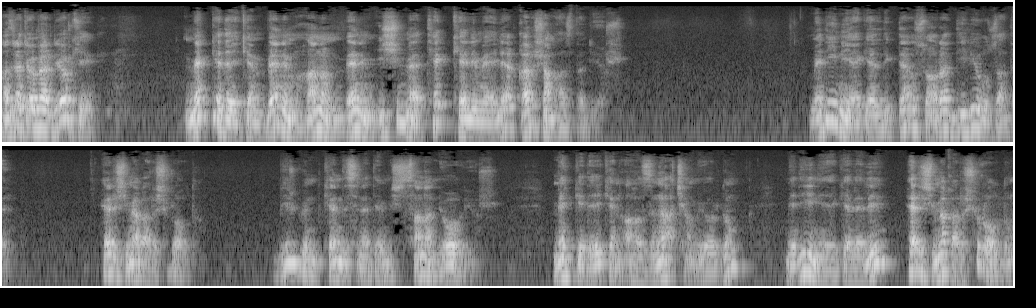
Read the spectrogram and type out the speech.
Hazreti Ömer diyor ki, Mekke'deyken benim hanım benim işime tek kelimeyle karışamazdı diyor. Medine'ye geldikten sonra dili uzadı. Her işime karışır oldu. Bir gün kendisine demiş, sana ne oluyor? Mekke'deyken ağzını açamıyordum. Medine'ye geleli her işime karışır oldum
